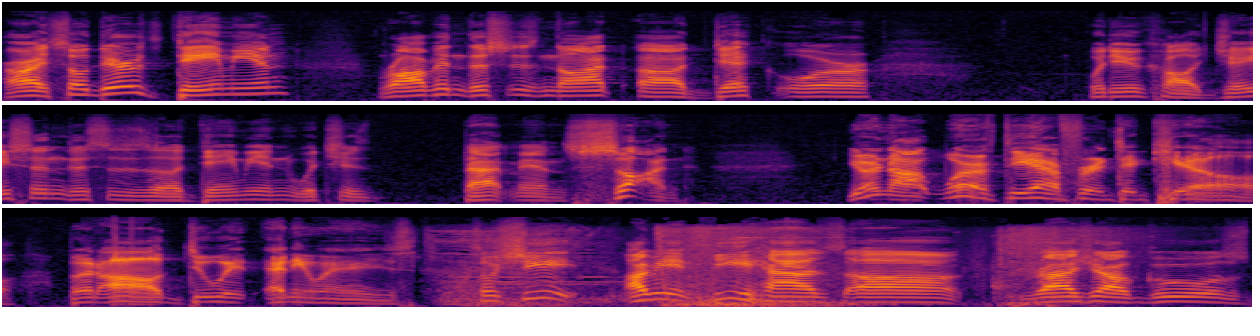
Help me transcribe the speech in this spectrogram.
Alright, so there's Damian. Robin, this is not uh, Dick or what do you call it? Jason. This is uh, Damian, which is Batman's son. You're not worth the effort to kill, but I'll do it anyways. So she, I mean, he has uh, Ra's Ghul's,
